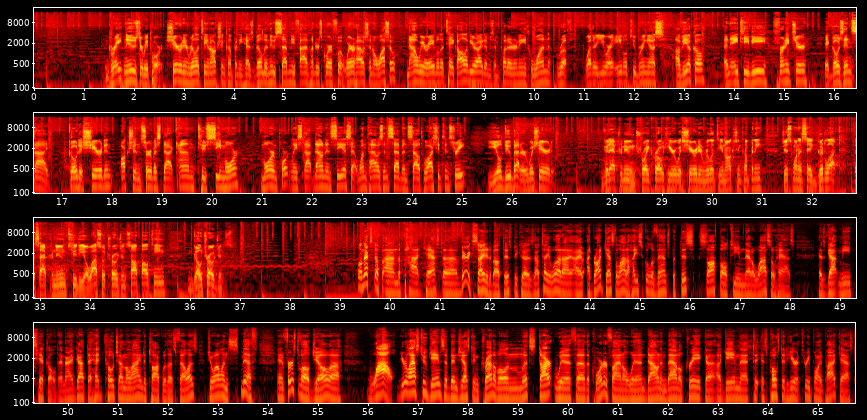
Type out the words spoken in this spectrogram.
Great news to report. Sheridan Realty and Auction Company has built a new 7,500 square foot warehouse in Owosso. Now we are able to take all of your items and put it underneath one roof. Whether you are able to bring us a vehicle, an ATV, furniture, it goes inside. Go to SheridanAuctionService.com to see more. More importantly, stop down and see us at 1007 South Washington Street. You'll do better with Sheridan. Good afternoon. Troy Crow here with Sheridan Realty and Auction Company. Just want to say good luck this afternoon to the Owosso Trojan softball team. Go Trojans. Well, next up on the podcast, uh, very excited about this because I'll tell you what, I, I, I broadcast a lot of high school events, but this softball team that Owosso has has got me tickled. And I've got the head coach on the line to talk with us, fellas, Joellen Smith. And first of all, Joe, uh, wow, your last two games have been just incredible. And let's start with uh, the quarterfinal win down in Battle Creek, uh, a game that is posted here at Three Point Podcast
